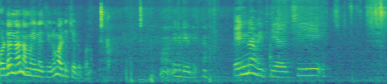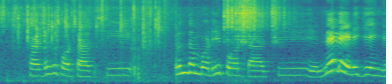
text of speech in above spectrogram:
உடனே நம்ம என்ன செய்யணும் வடிச்செடுக்கணும் இப்படி இப்படி. எண்ணெய் வித்தியாச்சு கடுகு போட்டாச்சு உளுந்தம்பொடி போட்டாச்சு. என்னடா எடுக்கீங்க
